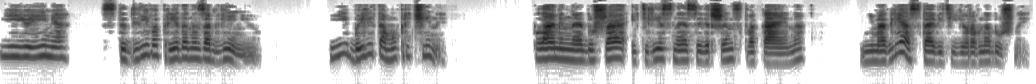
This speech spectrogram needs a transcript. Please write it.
Ее имя стыдливо предано забвению, и были тому причины. Пламенная душа и телесное совершенство Каина не могли оставить ее равнодушной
